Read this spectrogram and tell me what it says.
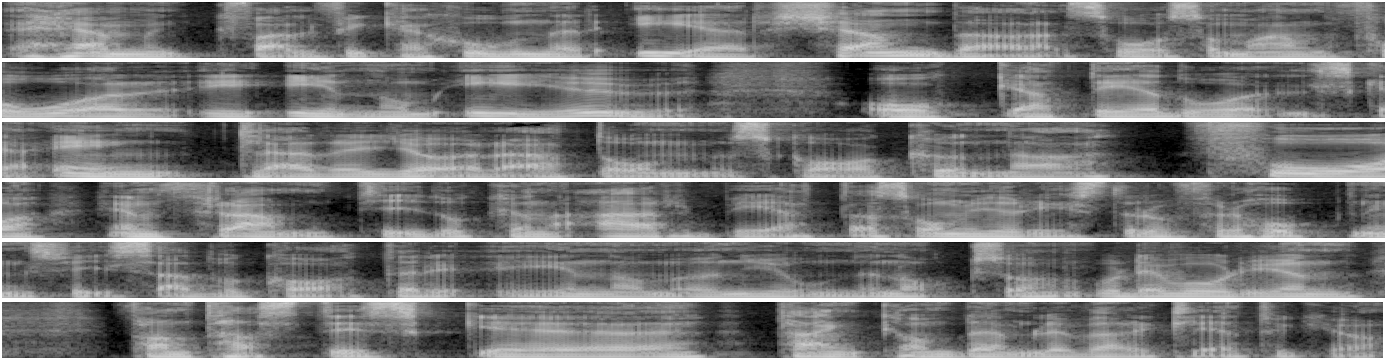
hemkvalifikationer erkända så som man får inom EU och att det då ska enklare göra att de ska kunna få en framtid och kunna arbeta som jurister och förhoppningsvis advokater inom unionen också. Och det vore ju en fantastisk eh, tanke om den blev verklighet tycker jag.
